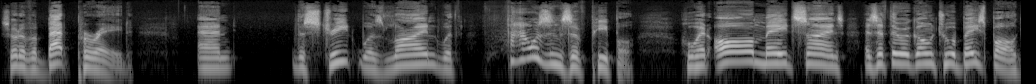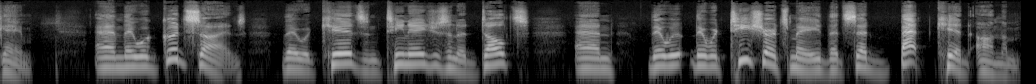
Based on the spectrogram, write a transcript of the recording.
sort of a bat parade. And the street was lined with thousands of people who had all made signs as if they were going to a baseball game. And they were good signs. They were kids and teenagers and adults. And there were there were T-shirts made that said "Bat Kid" on them,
